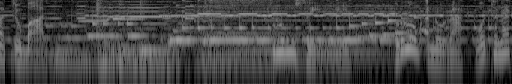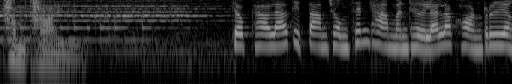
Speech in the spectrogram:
ปัจจุบัน กรุงศรีร่วมอนุรักษ์วัฒนธรรมไทย จบข่าวแล้วติดตามชมเส้นทางบันเทิงและละครเรื่อง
